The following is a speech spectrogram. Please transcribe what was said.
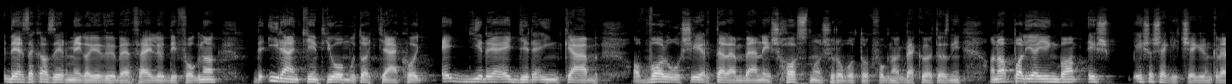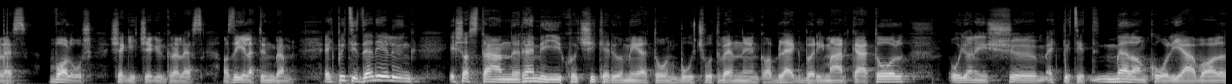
de ezek azért még a jövőben fejlődni fognak, de irányként jól mutatják, hogy egyre, egyre inkább a valós értelemben és hasznos robotok fognak beköltözni a nappaliainkba, és és a segítségünkre lesz, valós segítségünkre lesz az életünkben. Egy picit zenélünk, és aztán reméljük, hogy sikerül méltón búcsút vennünk a BlackBerry márkától, ugyanis egy picit melankóliával,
